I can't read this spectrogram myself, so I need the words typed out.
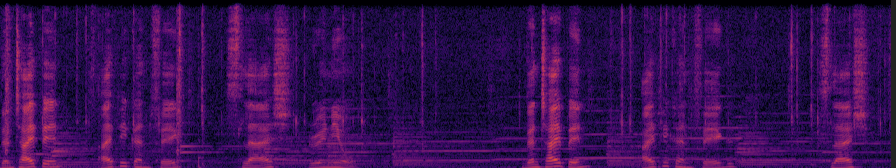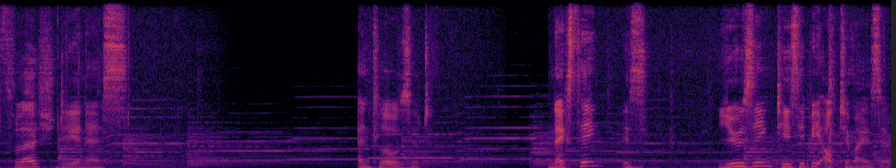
Then type in ipconfig slash renew. Then type in ipconfig slash flush DNS and close it. Next thing is using TCP optimizer.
